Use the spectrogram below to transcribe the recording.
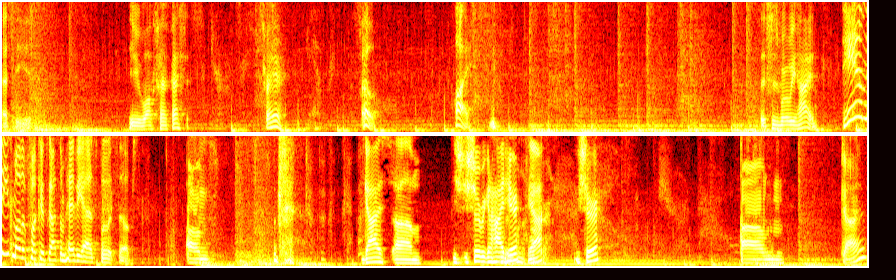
I see it. You walked right past it. It's right here. Oh, hi. This is where we hide. Damn, these motherfuckers got some heavy ass footsteps. Um, Guys, um, you, you sure we can hide here? Yeah. You sure? um, guys.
